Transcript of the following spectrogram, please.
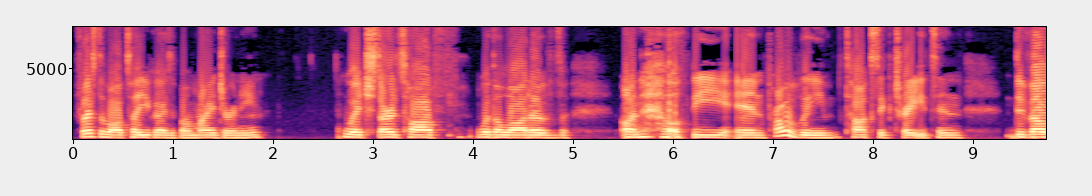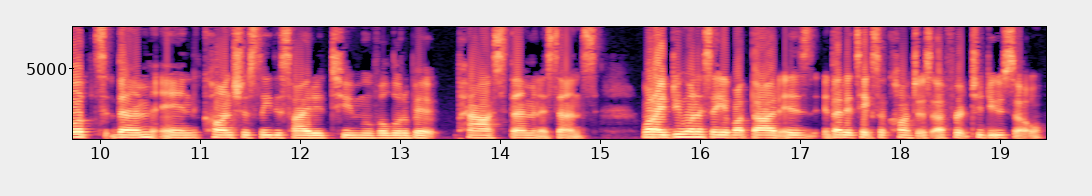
first of all, tell you guys about my journey, which starts off with a lot of unhealthy and probably toxic traits and developed them and consciously decided to move a little bit past them in a sense. What I do want to say about that is that it takes a conscious effort to do so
